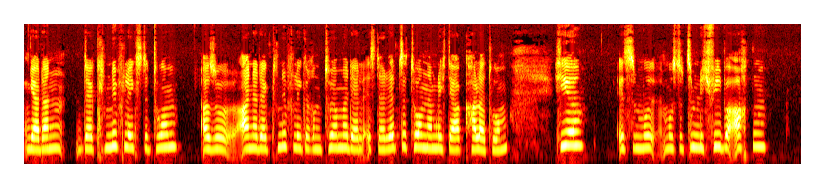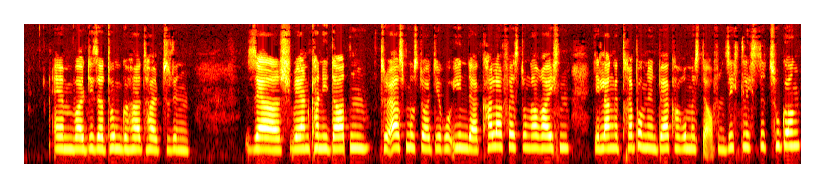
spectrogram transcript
ja, dann der kniffligste Turm. Also einer der kniffligeren Türme, der ist der letzte Turm, nämlich der Color-Turm. Hier ist, mu musst du ziemlich viel beachten, ähm, weil dieser Turm gehört halt zu den sehr schweren Kandidaten. Zuerst musst du halt die Ruinen der Kala-Festung erreichen. Die lange Treppe um den Berg herum ist der offensichtlichste Zugang.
